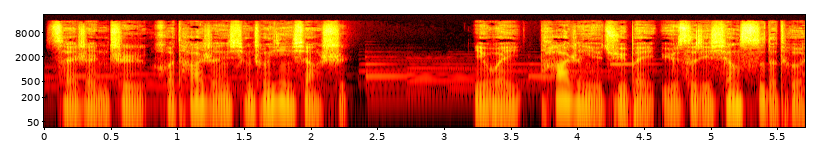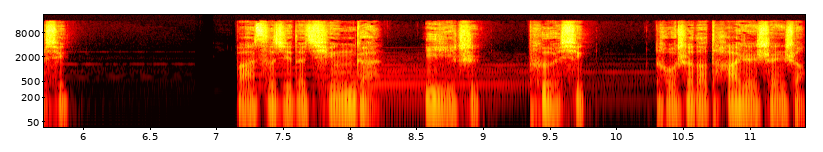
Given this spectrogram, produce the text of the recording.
在认知和他人形成印象时，以为他人也具备与自己相似的特性，把自己的情感。意志、特性投射到他人身上，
